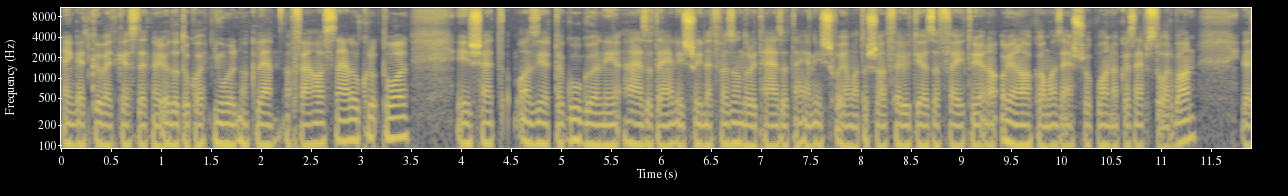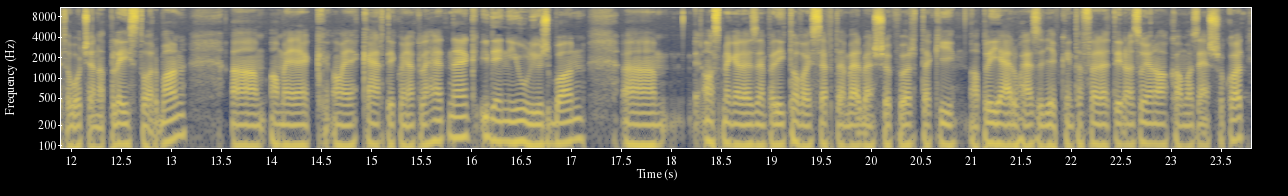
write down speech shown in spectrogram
enged következtetni, hogy adatokat nyúlnak le a felhasználóktól, és hát azért a Google-nél házatáján is, illetve az Android házatáján is folyamatosan felüti az a fejt, hogy olyan, olyan alkalmazások vannak az App Store-ban, illetve bocsánat, a Play Store-ban, um, amelyek, amelyek kártékonyak lehetnek. Idén júliusban um, azt megelőzően pedig tavaly szeptemberben söpörte ki a Play áruház egyébként a felletére az olyan alkalmazásokat,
